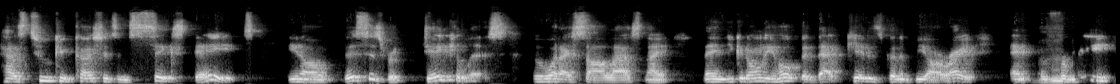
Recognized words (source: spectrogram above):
has two concussions in six days. You know this is ridiculous what I saw last night, then you can only hope that that kid is going to be all right. And mm-hmm. for me,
